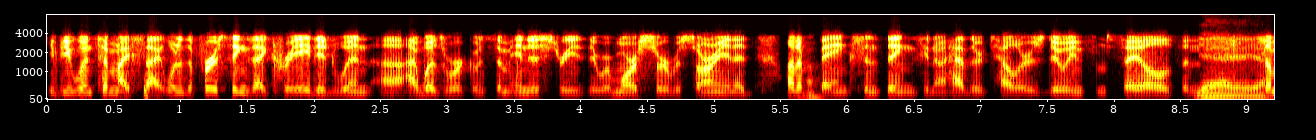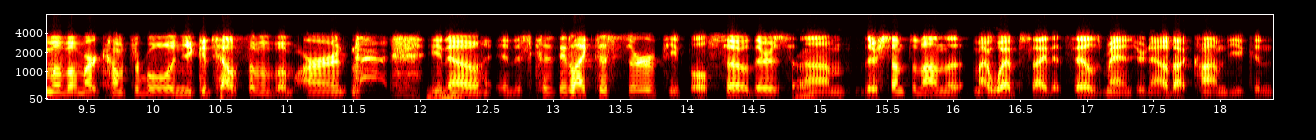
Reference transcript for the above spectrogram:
if you went to my site, one of the first things I created when uh, I was working with some industries that were more service oriented, a lot of banks and things, you know, have their tellers doing some sales, and yeah, yeah, yeah. some of them are comfortable, and you could tell some of them aren't, you mm-hmm. know, and it's because they like to serve people. So there's right. um, there's something on the, my website at salesmanagernow.com that you can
